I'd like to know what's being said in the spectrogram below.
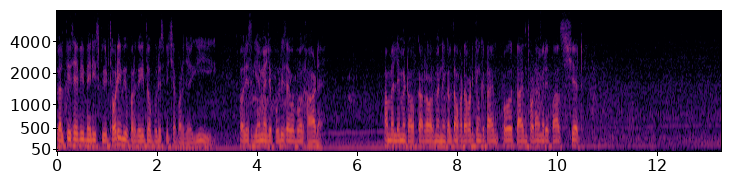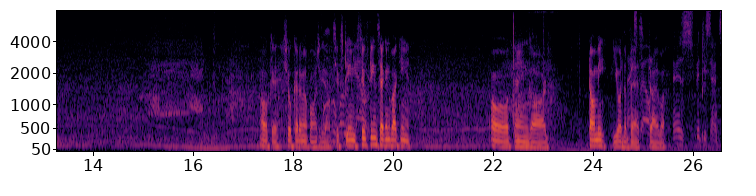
गलती से भी मेरी स्पीड थोड़ी भी ऊपर गई तो पुलिस पीछे पड़ जाएगी। और इस गेम में जो पुलिस है, वो बहुत हार्ड है। अब मैं लिमिट ऑफ़ कर रहा हूँ और मैं निकलता हूँ फटाफट क्योंकि टाइम वो टाइम थोड़ा है मेरे पास। शेट ओके शुक्र है मैं पहुँच गया सिक्सटीन फिफ्टीन सेकंड बाकी हैं oh thank God Tommy you are the Thanks, best pal. Driver There's 50 cents.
